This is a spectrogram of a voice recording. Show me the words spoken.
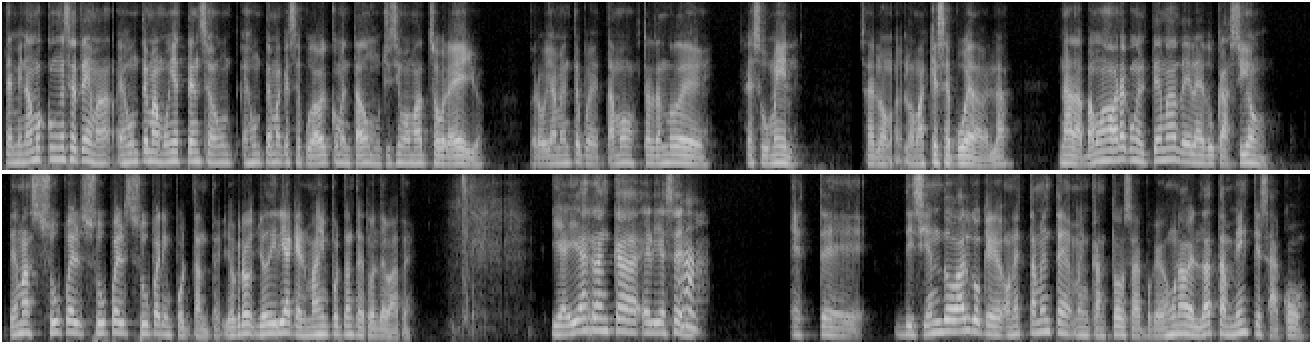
terminamos con ese tema. Es un tema muy extenso, es un, tema que se pudo haber comentado muchísimo más sobre ello. Pero obviamente, pues estamos tratando de resumir, o sea, lo, lo más que se pueda, ¿verdad? Nada, vamos ahora con el tema de la educación. Tema súper, súper, súper importante. Yo creo, yo diría que el más importante de todo el debate. Y ahí arranca Eliezer ah. Este, diciendo algo que honestamente me encantó, ¿sabes? Porque es una verdad también que sacó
